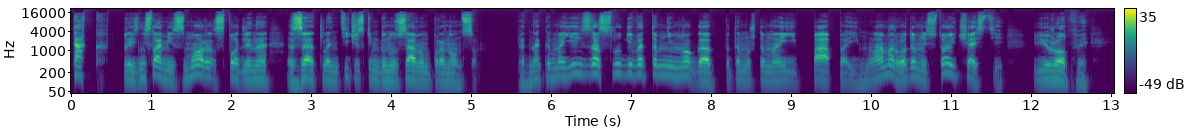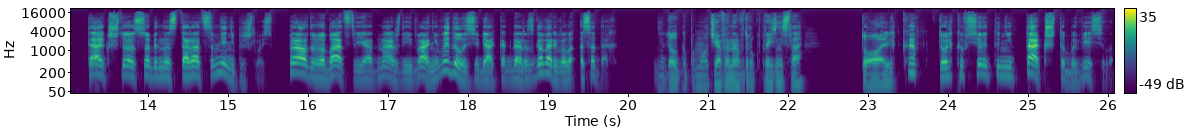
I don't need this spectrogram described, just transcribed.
так», — произнесла мисс Мор с подлинно заатлантическим гнусавым прононсом. Однако моей заслуги в этом немного, потому что мои папа и мама родом из той части Европы, так что особенно стараться мне не пришлось. Правда, в аббатстве я однажды едва не выдала себя, когда разговаривала о садах. Недолго помолчав, она вдруг произнесла «Только, только все это не так, чтобы весело.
